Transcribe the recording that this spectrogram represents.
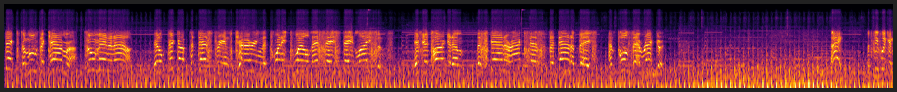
sticks to move the camera. Zoom in and out. It'll pick up pedestrians carrying the 2012 SA state license. If you target them, the scanner accesses the database and pulls their record. Hey, let's see if we can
